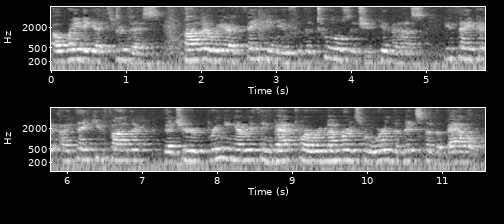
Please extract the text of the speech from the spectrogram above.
a way to get through this. Father, we are thanking you for the tools that you've given us. You thank, I thank you, Father, that you're bringing everything back to our remembrance when we're in the midst of the battle.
